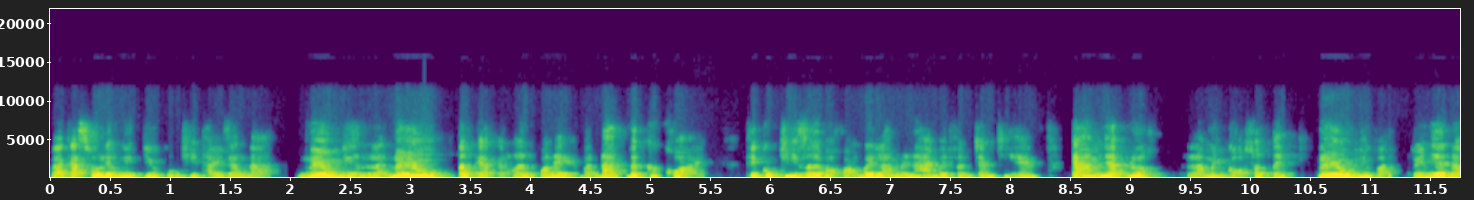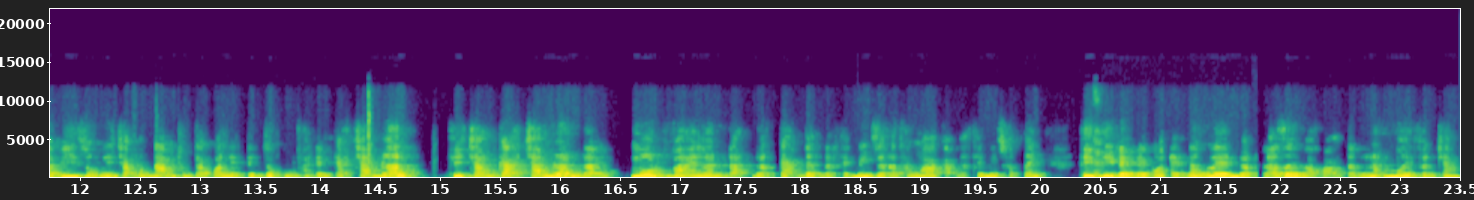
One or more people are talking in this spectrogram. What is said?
và các số liệu nghiên cứu cũng chỉ thấy rằng là nếu như là đều tất cả các lần quan hệ và đạt được cực khoái thì cũng chỉ rơi vào khoảng 15 đến 20 phần trăm chị em cảm nhận được là mình có xuất tinh. Đều như vậy. Tuy nhiên là ví dụ như trong một năm chúng ta quan hệ tình dục cũng phải đến cả trăm lần thì trong cả trăm lần đấy một vài lần đạt được cảm nhận được thấy mình rất là thăng hoa cảm nhận thấy mình xuất tinh thì ừ. tỷ lệ đấy có thể nâng lên được là rơi vào khoảng tầm 50 phần trăm.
